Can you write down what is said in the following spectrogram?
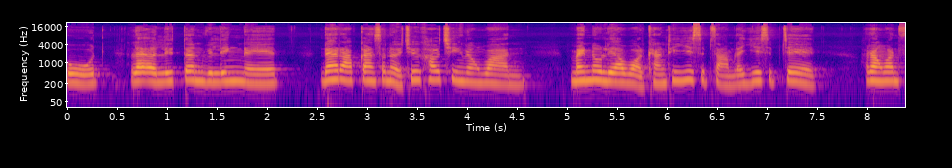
Good และ A Little Willingness ได้รับการเสนอชื่อเข้าชิงรางวัล Magnolia Award ครั้งที่ 23 และ 27 รางวัลเฟ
